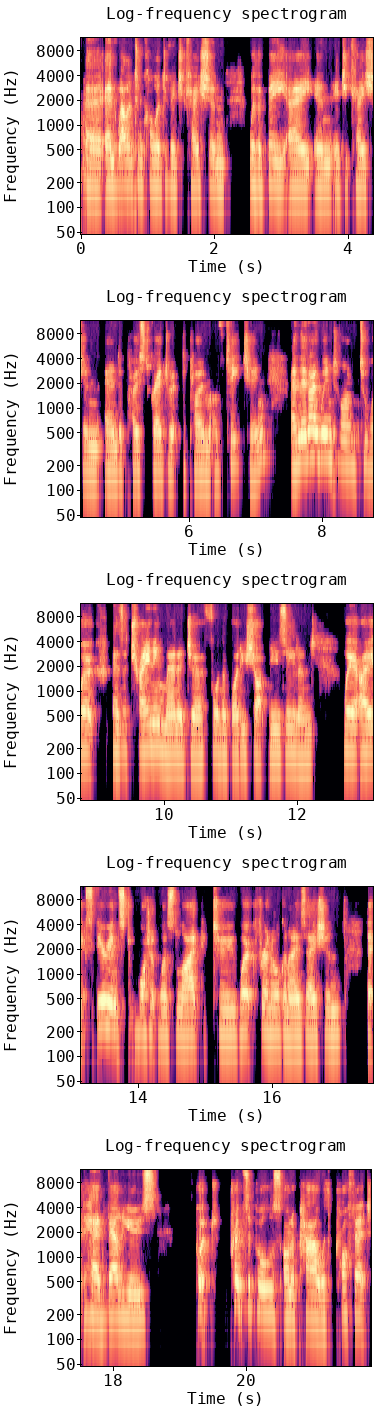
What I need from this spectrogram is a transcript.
uh, and Wellington College of Education with a BA in education and a postgraduate diploma of teaching. And then I went on to work as a training manager for the Body Shop New Zealand, where I experienced what it was like to work for an organization that had values, put principles on a par with profit,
